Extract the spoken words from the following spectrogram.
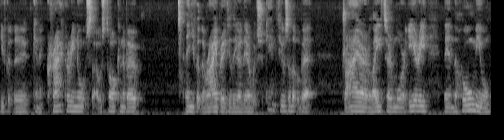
You've got the kind of crackery notes that I was talking about. Then you've got the rye bready layer there, which again feels a little bit drier, lighter, more airy. Then the wholemeal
